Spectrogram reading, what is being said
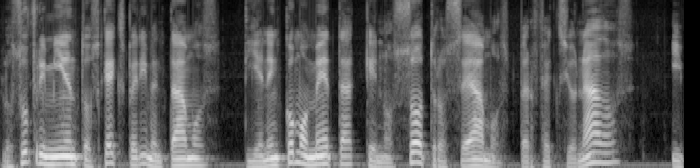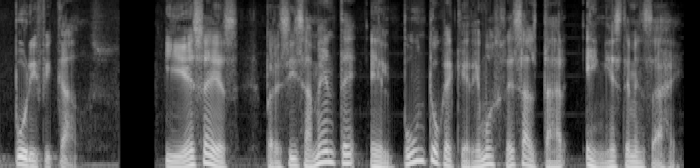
Los sufrimientos que experimentamos tienen como meta que nosotros seamos perfeccionados y purificados. Y ese es precisamente el punto que queremos resaltar en este mensaje.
